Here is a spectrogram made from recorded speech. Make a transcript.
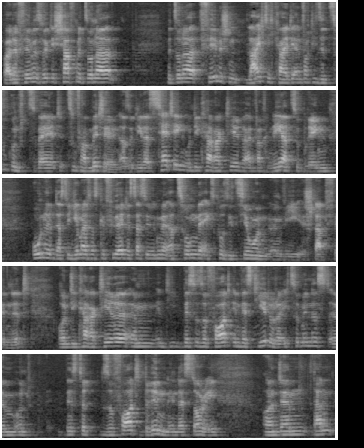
weil der Film es wirklich schafft, mit so einer mit so einer filmischen Leichtigkeit, die einfach diese Zukunftswelt zu vermitteln. Also dir das Setting und die Charaktere einfach näher zu bringen, ohne dass du jemals das Gefühl hättest, dass irgendeine erzwungene Exposition irgendwie stattfindet. Und die Charaktere, ähm, in die bist du sofort investiert, oder ich zumindest, ähm, und bist du sofort drin in der Story. Und ähm, dann,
